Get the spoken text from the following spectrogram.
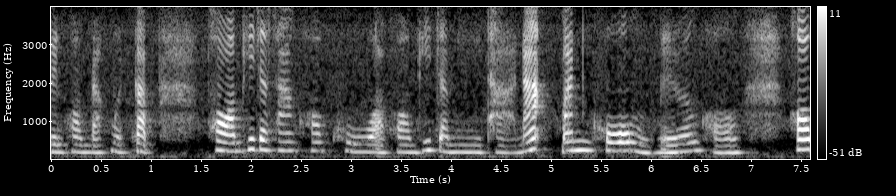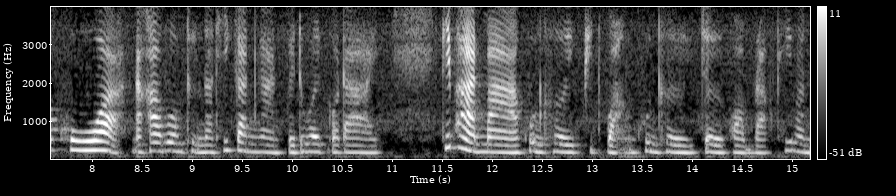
เป็นความรักเหมือนกับ พร้อมที่จะสร้างครอบครัว พร้อมที่จะมีฐานะมั่นคงในเรื่องของครอบครัวนะคะ รวมถึงหน้าที่การงานไปด้วยก็ได้ ที่ผ่านมาคุณเคยผิดหวัง คุณเคยเจอความรักที่มัน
